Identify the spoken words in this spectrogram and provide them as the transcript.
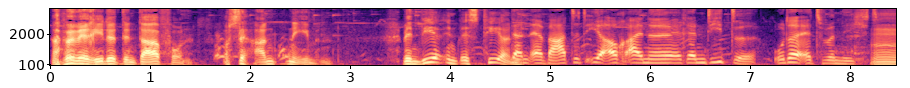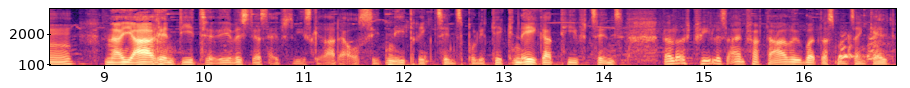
Aber wer redet denn davon? Aus der Hand nehmen. Wenn wir investieren... Dann erwartet ihr auch eine Rendite, oder etwa nicht? Mhm. Na ja, Rendite. Ihr wisst ja selbst, wie es gerade aussieht. Niedrigzinspolitik, Negativzins. Da läuft vieles einfach darüber, dass man sein Geld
